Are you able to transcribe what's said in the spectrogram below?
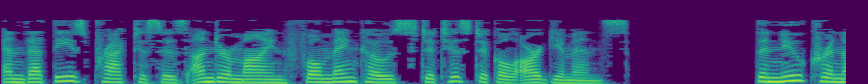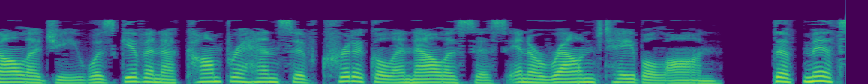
and that these practices undermine Fomenko's statistical arguments. The new chronology was given a comprehensive critical analysis in a round table on the Myths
